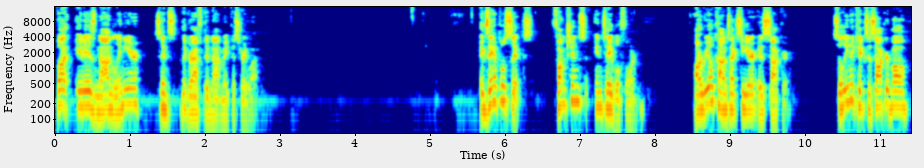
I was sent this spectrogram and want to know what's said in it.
But it is non-linear since the graph did not make a straight line. Example 6. Functions in table form. Our real context here is soccer. Selena kicks a soccer ball.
